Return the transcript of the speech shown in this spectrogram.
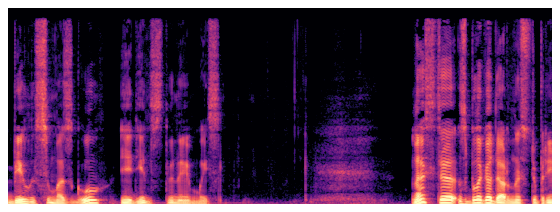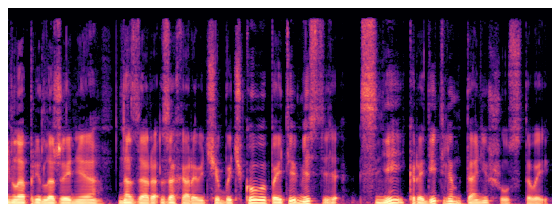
Билась в мозгу единственная мысль. Настя с благодарностью приняла предложение Назара Захаровича Бычкова пойти вместе с ней к родителям Тани Шустовой.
